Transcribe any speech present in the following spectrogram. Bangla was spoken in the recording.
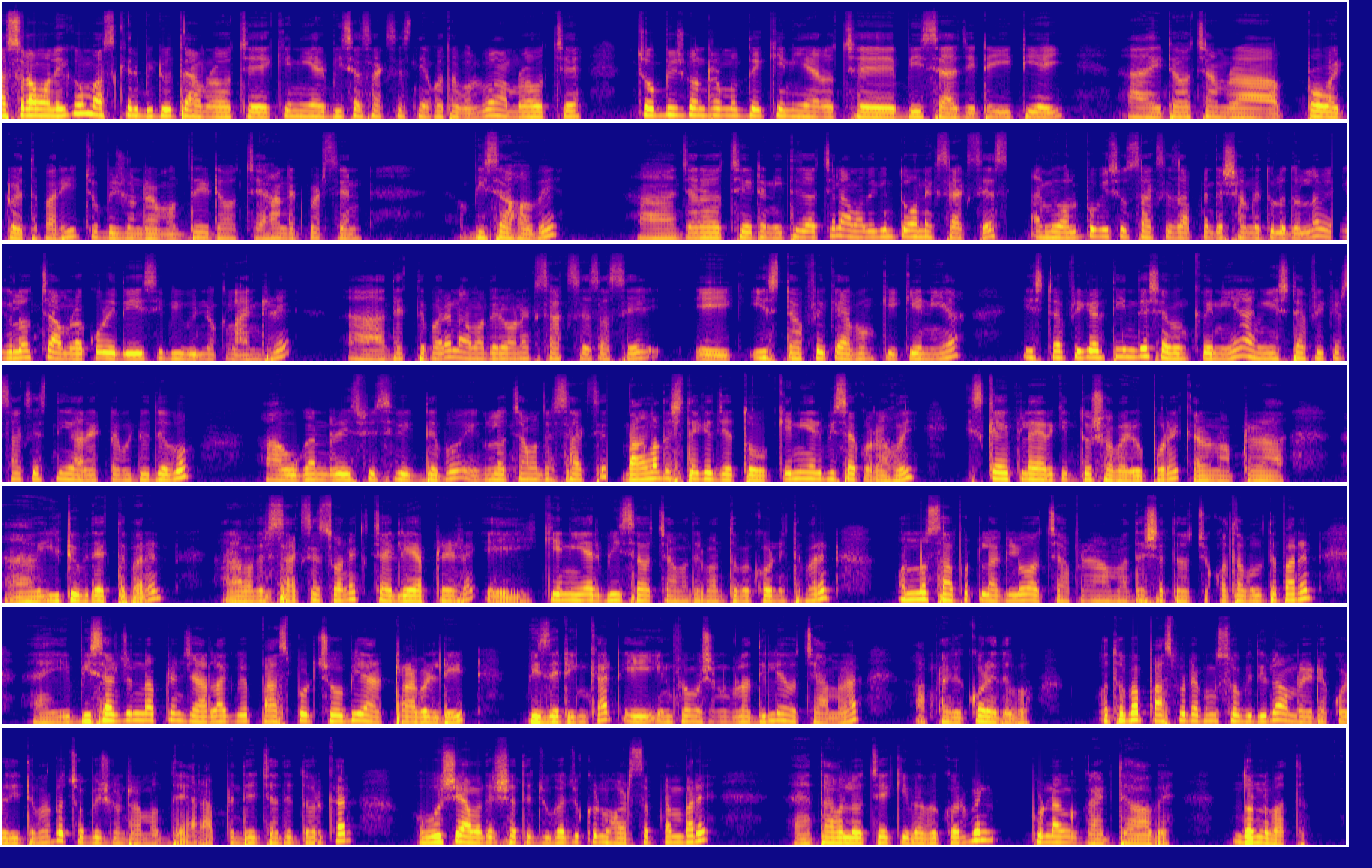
আসসালামু আলাইকুম। আজকের ভিডিওতে আমরা হচ্ছে কেনিয়ার ভিসা সাকসেস নিয়ে কথা বলব। আমরা হচ্ছে চব্বিশ ঘণ্টার মধ্যে কেনিয়ার হচ্ছে ভিসা, যেটা E ইটিআই এটা হচ্ছে আমরা প্রোভাইড করতে পারি। চব্বিশ ঘণ্টার মধ্যে এটা হচ্ছে হান্ড্রেড পারসেন্ট ভিসা হবে। যারা হচ্ছে এটা নিতে যাচ্ছেন, আমাদের কিন্তু অনেক সাকসেস আমি অল্প কিছু সাকসেস আপনাদের সামনে তুলে ধরলাম। এগুলো হচ্ছে আমরা করে দিয়েছি বিভিন্ন ক্লায়েন্টরে দেখতে পারেন, আমাদের অনেক সাকসেস আছে এই ইস্ট আফ্রিকা এবং কি কেনিয়া। ইস্ট আফ্রিকার তিন দেশ এবং কেনিয়া। আমি ইস্ট আফ্রিকার সাকসেস নিয়ে আরেকটা ভিডিও দেবো। উগান্ডার স্পেসিফিক দেবো এগুলো হচ্ছে আমাদের সাকসেস বাংলাদেশ থেকে যেহেতু কেনিয়ার ভিসা করা হয় স্কাই ফ্লায়ার কিন্তু সবার উপরে, কারণ আপনারা ইউটিউবে দেখতে পারেন। আর আমাদের সাকসেস অনেক, চাইলে আপনারা এই কেনিয়ার ভিসা হচ্ছে আমাদের মাধ্যমে করে নিতে পারেন। অন্য সাপোর্ট লাগলেও হচ্ছে আপনারা আমাদের সাথে হচ্ছে কথা বলতে পারেন। এই ভিসার জন্য আপনার যা লাগবে পাসপোর্ট ছবি আর ট্রাভেল ডেট ভিজিটিং কার্ড এই ইনফরমেশনগুলো দিলে হচ্ছে আমরা আপনাকে করে দেবো। অথবা পাসপোর্ট এবং ছবি দিলেও আমরা এটা করে দিতে পারব চব্বিশ ঘণ্টার মধ্যে। আর আপনাদের যাদের দরকার, অবশ্যই আমাদের সাথে যোগাযোগ করুন হোয়াটসঅ্যাপ নাম্বারে। তাহলে হচ্ছে কীভাবে করবেন, পূর্ণাঙ্গ গাইড দেওয়া হবে। ধন্যবাদ।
